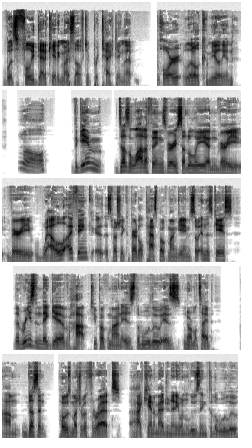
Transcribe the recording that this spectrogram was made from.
was fully dedicating myself to protecting that poor little chameleon. Oh, the game does a lot of things very subtly and very very well i think especially compared to past pokemon games. So in this case the reason they give hop to pokemon is the wooloo is normal type um, doesn't pose much of a threat. Uh, i can't imagine anyone losing to the wooloo.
